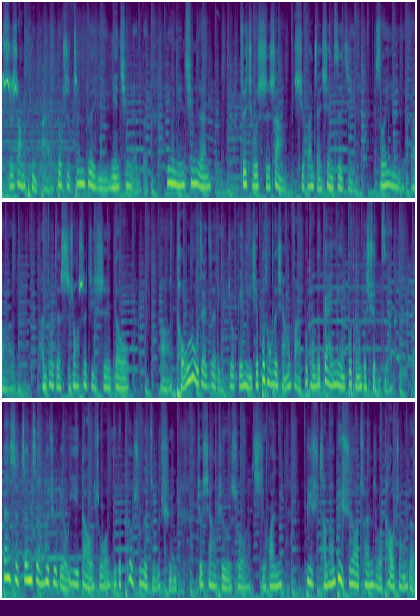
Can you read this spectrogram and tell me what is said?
时尚品牌都是针对于年轻人的，因为年轻人追求时尚，喜欢展现自己，所以呃很多的时装设计师都。啊，投入在这里就给你一些不同的想法、不同的概念、不同的选择。但是真正会去留意到说一个特殊的族群，就像比如说喜欢必须常常必须要穿着套装的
